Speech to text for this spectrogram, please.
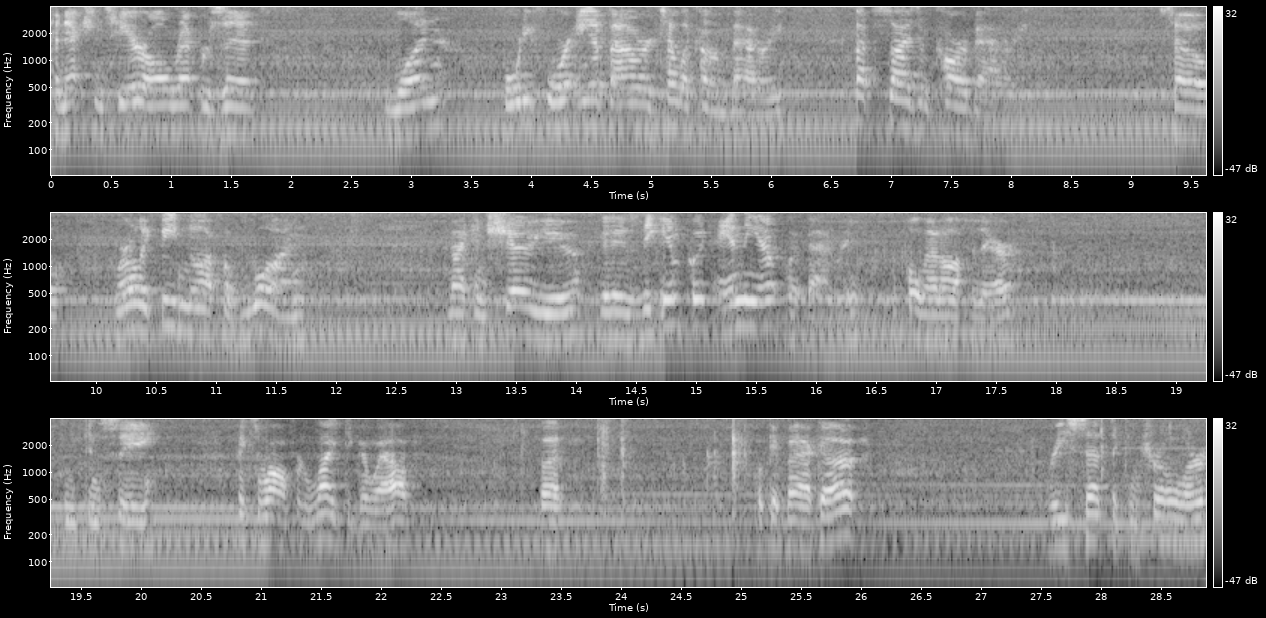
connections here all represent one 44 amp hour telecom battery, about the size of a car battery. So we're only feeding off of one, and I can show you it is the input and the output battery. I'll pull that off of there. You can see, it takes a while for the light to go out, but hook it back up, reset the controller,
